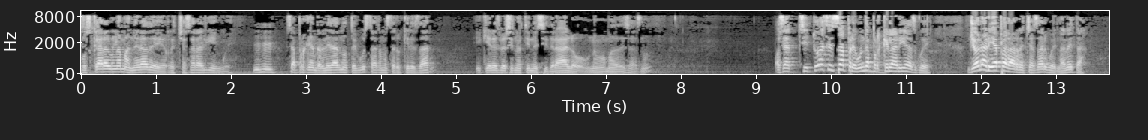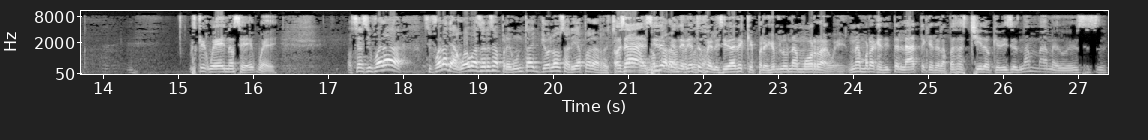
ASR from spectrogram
buscar una manera de rechazar a alguien, güey. O sea, porque en realidad no te gusta, nada más te lo quieres dar y quieres ver si no tienes hidral o una mamada de esas, ¿no? O sea, si tú haces esa pregunta, ¿por qué la harías, güey? Yo la haría para rechazar, güey, la neta. Es que, güey, no sé, güey. O sea, si fuera, si fuera de a huevo hacer esa pregunta, yo la usaría para rechazar. O sea, sí no dependería tu felicidad de que, por ejemplo, una morra, güey. Una morra que a ti te late, que te la pasas chido, que dices, no mames, güey. es- es-".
